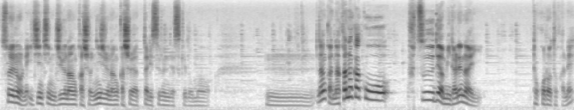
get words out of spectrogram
そういうのをね1日に十何箇所20何箇所やったりするんですけどもうんなんかなかなかこう普通では見られないところとかね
